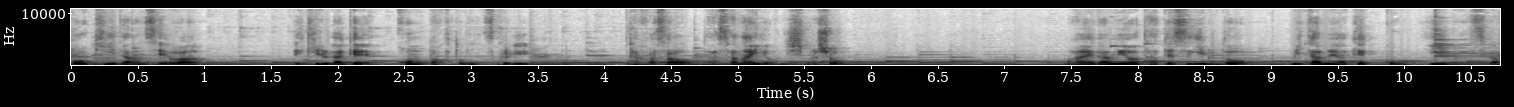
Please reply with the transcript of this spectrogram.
大きい男性はできるだけコンパクトに作り高さを出さないようにしましょう。前髪を立てすぎると見た目は結構いいのですが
